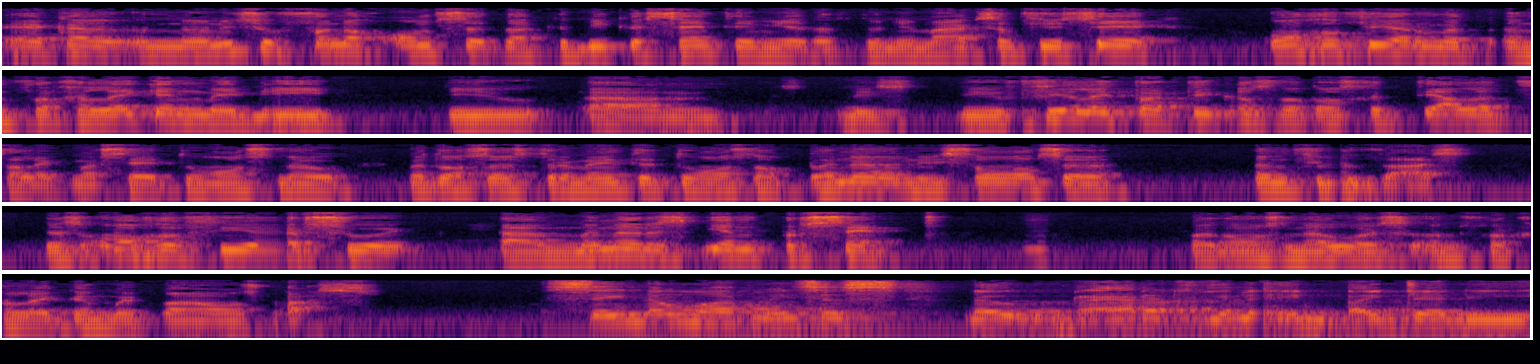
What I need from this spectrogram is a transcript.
ek kan nou nie so vinnig omsit na kubieke sentimeter toe nie, maar ek sal vir jou sê ongeveer met in vergelyking met die die ehm um, die die hoeveelheid partikels wat ons getel het, sal ek maar sê toe ons nou met ons instrumente toe ons nog binne in die son se invloed was, dis ongeveer so uh, minder as 1% wat ons nou is in vergelyking met waar ons was. Sê nou maar mense is nou regtig julle en buite die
